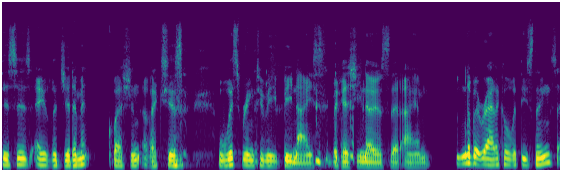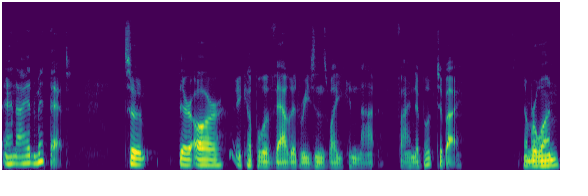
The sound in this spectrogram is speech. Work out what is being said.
This is a legitimate question. Alexia's whispering to me, be nice, because she knows that I am a little bit radical with these things, and I admit that. So, there are a couple of valid reasons why you cannot find a book to buy. Number one,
